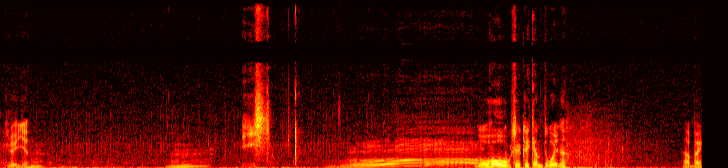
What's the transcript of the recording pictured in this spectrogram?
Fait que Là, il y a... Oh, c'est quelqu'un de toi là? Ah ben.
